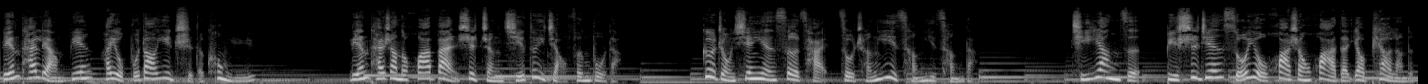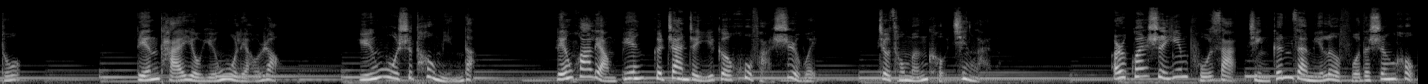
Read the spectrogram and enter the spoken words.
莲台两边还有不到一尺的空余。莲台上的花瓣是整齐对角分布的，各种鲜艳色彩组成一层一层的，其样子比世间所有画上画的要漂亮的多。莲台有云雾缭绕，云雾是透明的，莲花两边各站着一个护法侍卫，就从门口进来了。而观世音菩萨紧跟在弥勒佛的身后。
